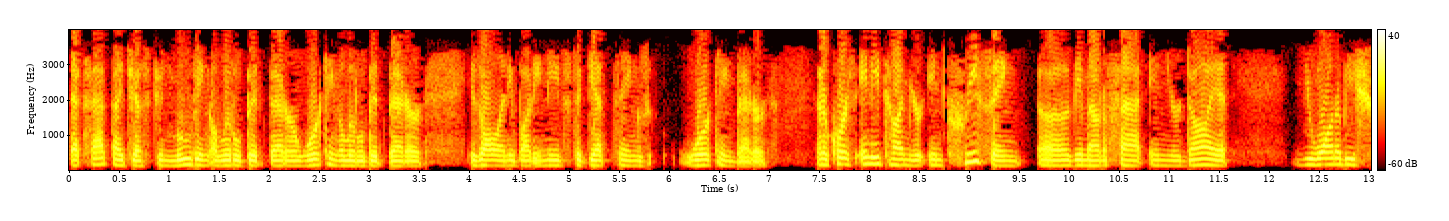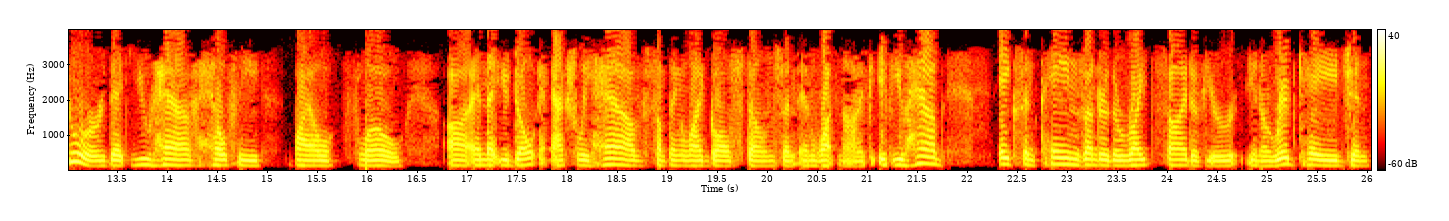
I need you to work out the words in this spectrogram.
that fat digestion moving a little bit better, working a little bit better, is all anybody needs to get things working better. And of course, anytime you're increasing uh, the amount of fat in your diet, you want to be sure that you have healthy bile flow. Uh, and that you don't actually have something like gallstones and, and whatnot. If, if you have aches and pains under the right side of your, you know, rib cage and,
